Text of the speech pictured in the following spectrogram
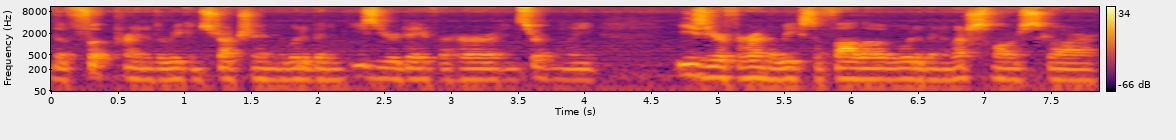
the footprint of the reconstruction. It would have been an easier day for her and certainly easier for her in the weeks to follow. It would have been a much smaller scar.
